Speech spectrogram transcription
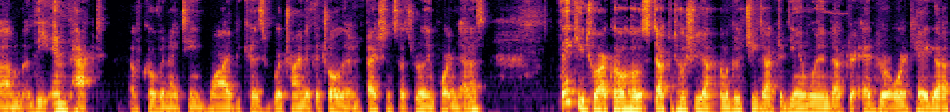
um, the impact of COVID nineteen. Why? Because we're trying to control the infection, so it's really important to us. Thank you to our co-hosts, Dr. Toshi Yamaguchi, Dr. Deanne Wynn, Dr. Edgar Ortega.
